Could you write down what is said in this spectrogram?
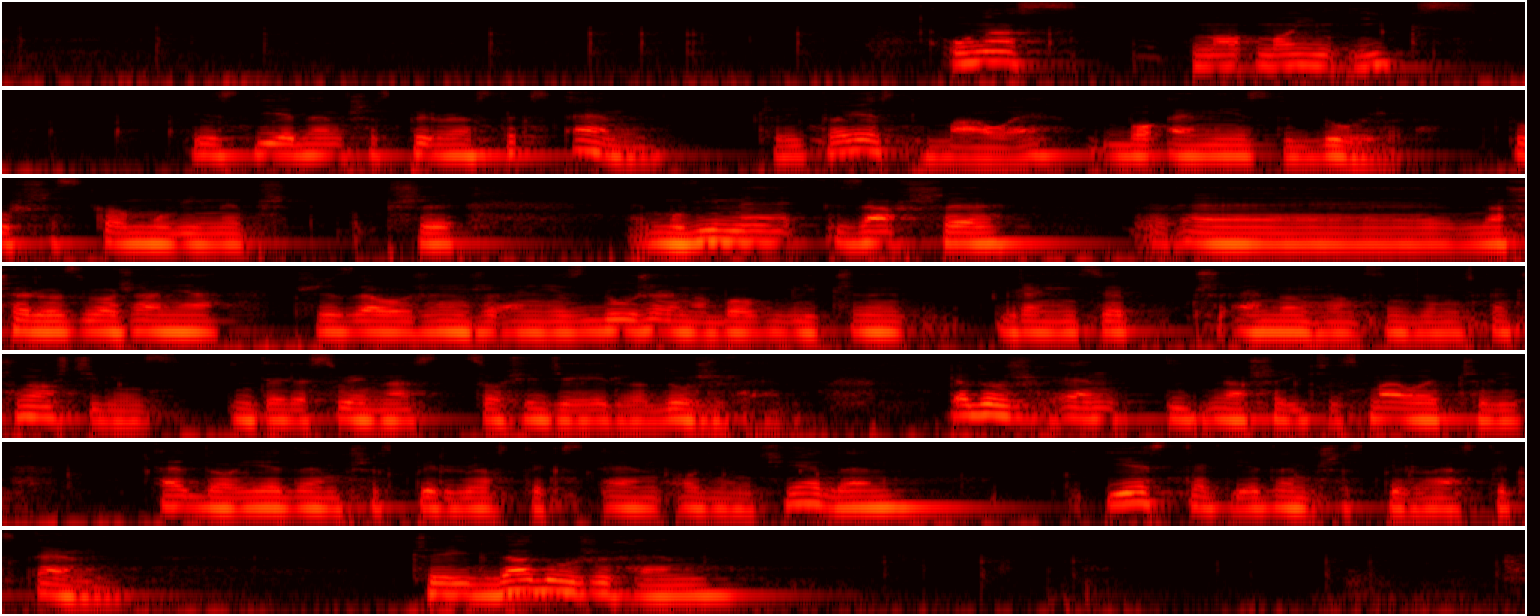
U nas, mo, moim x jest 1 przez pierwiastek z n Czyli to jest małe, bo n jest duże. Tu wszystko mówimy przy, przy mówimy zawsze e, nasze rozważania przy założeniu, że n jest duże, no bo liczymy granicę przy n dążącym do nieskończoności, więc interesuje nas, co się dzieje dla dużych n. Dla dużych n i nasze x jest małe, czyli e do 1 przez pierwiastek z n odjąć 1 jest jak 1 przez pierwiastek z n. Czyli dla dużych n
